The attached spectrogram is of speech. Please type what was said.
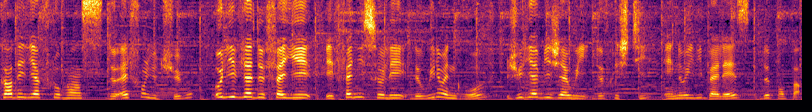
Cordélia Florence de Elfon YouTube, Olivia de Fayet et Fanny Solé de Willow Grove, Julia Bijawi de Frichti et Noélie Balèze de Pampa.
